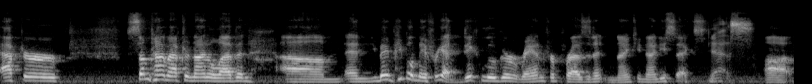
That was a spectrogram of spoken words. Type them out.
after sometime after 9-11 um, and you may, people may forget dick lugar ran for president in 1996 Yes. uh,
